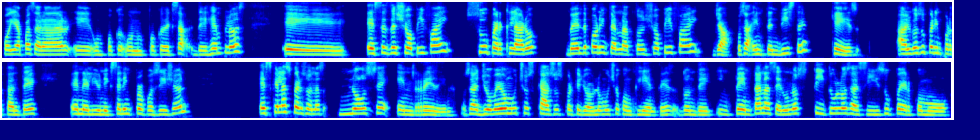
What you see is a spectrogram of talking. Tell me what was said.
voy a pasar a dar eh, un poco, un poco de, ejemplos. Eh, este es de Shopify, súper claro. Vende por internet con Shopify, ya. O sea, ¿entendiste qué es? Algo súper importante en el Unique Selling Proposition es que las personas no se enreden. O sea, yo veo muchos casos, porque yo hablo mucho con clientes, donde intentan hacer unos títulos así súper como,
